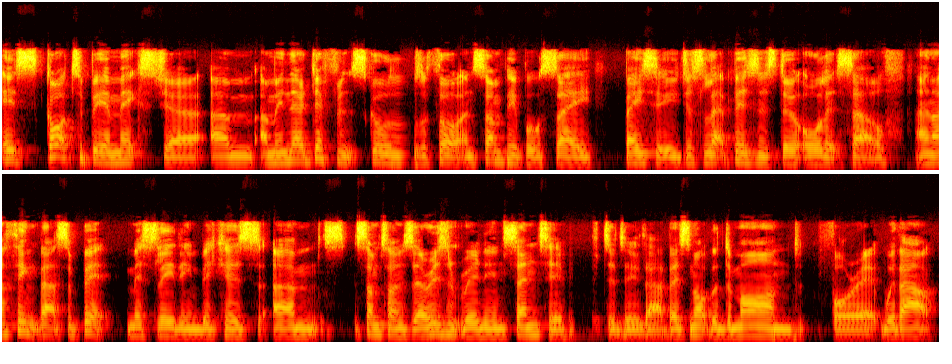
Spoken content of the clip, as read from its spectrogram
it's got to be a mixture. Um, I mean, there are different schools of thought, and some people say basically just let business do it all itself. And I think that's a bit misleading because um, sometimes there isn't really incentive to do that. There's not the demand for it without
